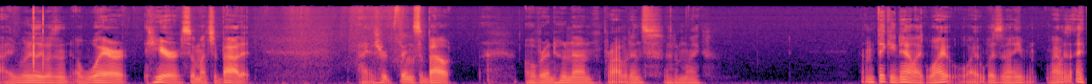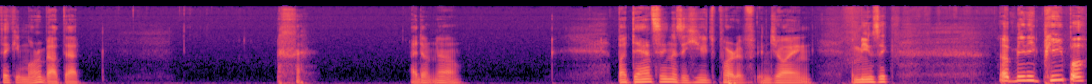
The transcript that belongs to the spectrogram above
I, I really wasn't aware here so much about it. I had heard things about over in Hunan, Province, but I'm like, I'm thinking now, like, why, why wasn't I even, why wasn't I thinking more about that? I don't know. But dancing is a huge part of enjoying music, of meeting people.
